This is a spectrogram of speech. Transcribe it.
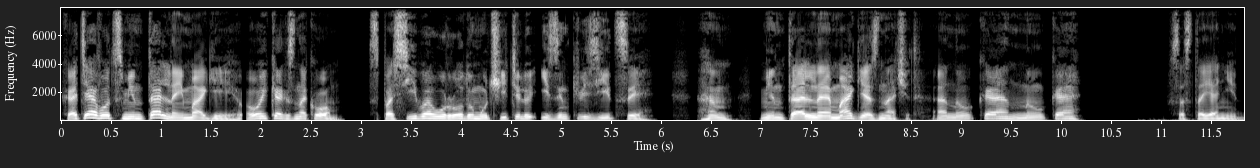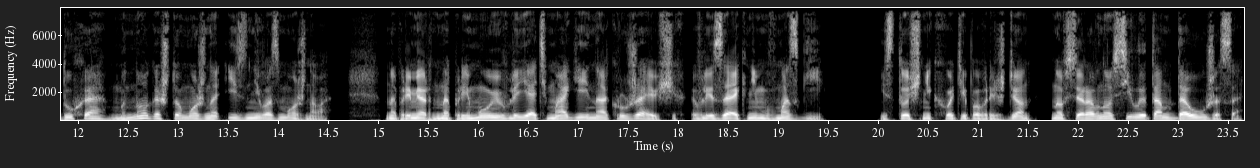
Хотя вот с ментальной магией, ой, как знаком. Спасибо уроду-мучителю из Инквизиции. Хм, ментальная магия, значит? А ну-ка, ну-ка. В состоянии духа много что можно из невозможного. Например, напрямую влиять магией на окружающих, влезая к ним в мозги. Источник хоть и поврежден, но все равно силы там до ужаса.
